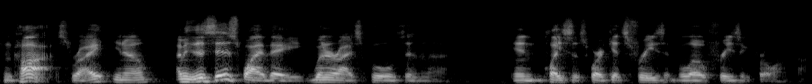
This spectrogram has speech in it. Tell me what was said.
can cause, right? You know, I mean, this is why they winterize pools in uh, in places where it gets freezing below freezing for a long time.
